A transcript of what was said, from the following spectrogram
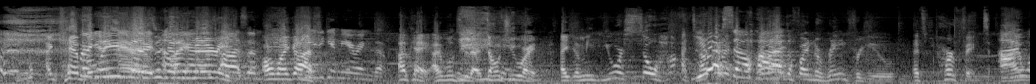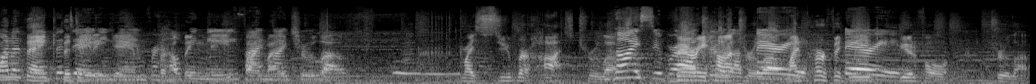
I can't We're believe married. We're oh my getting God, married. That's awesome. Oh my You gosh. need to get me a ring though. Okay, I will do that. Don't you worry. I, I mean, you are so hot. You How are I- so can I hot. have to find a ring for you. That's perfect. I, want want to thank the dating game for helping me find my true love. My super hot true love. My super Very hot true hot love. true Very, love. My perfectly very. beautiful true love.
